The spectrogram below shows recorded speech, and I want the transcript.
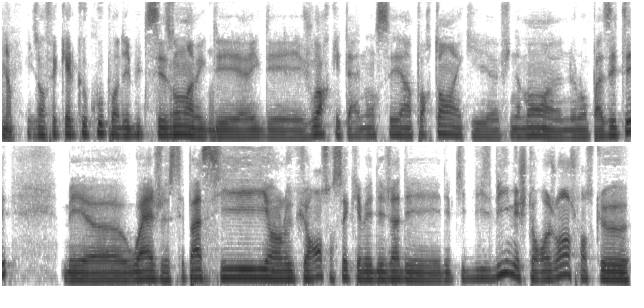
Non. Ils ont fait quelques coupes en début de saison avec Mm. des avec des joueurs qui étaient annoncés importants et qui euh, finalement euh, ne l'ont pas été. Mais euh, ouais, je sais pas si en l'occurrence on sait qu'il y avait déjà des des petites bisbilles, mais je te rejoins. Je pense que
